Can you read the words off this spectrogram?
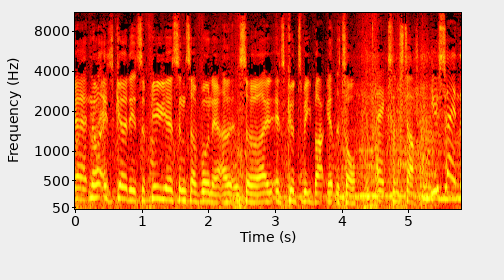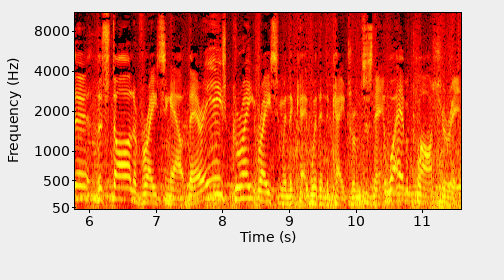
Uh, no, it's good. It's a few years since I've won it, uh, so I, it's good to be back at the top. Excellent stuff. You're saying the the style of racing out there? It is great racing with the, within the Caterhams, isn't it? Whatever class you're in.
